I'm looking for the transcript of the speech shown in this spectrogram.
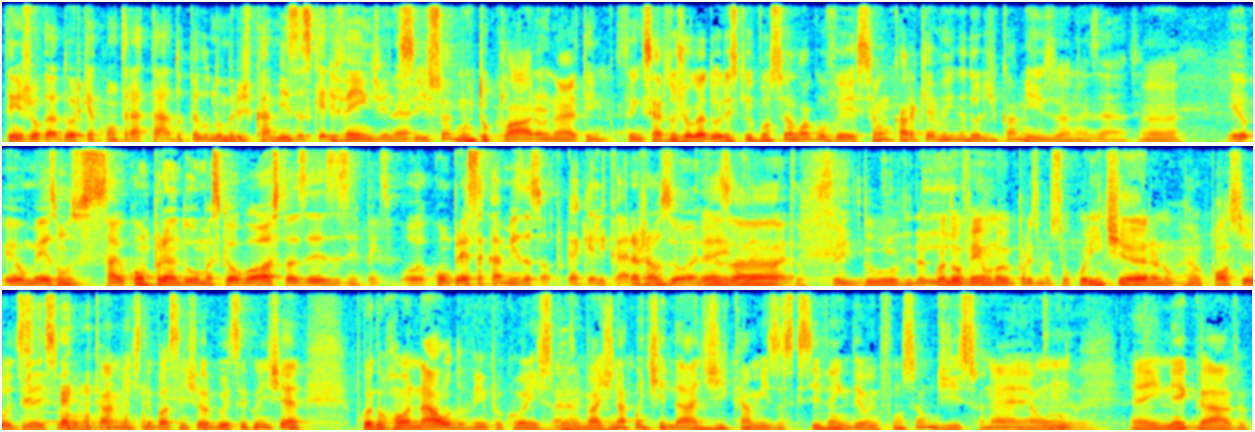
Tem jogador que é contratado pelo número de camisas que ele vende, né? Isso é muito claro, é, né? Tem, tem certos jogadores que você logo vê. Se é um cara que é vendedor de camisa, né? Exato. É. Eu, eu mesmo saio comprando umas que eu gosto, às vezes, e penso, pô, eu comprei essa camisa só porque aquele cara já usou, né? Exato, então, sem dúvida. E... Quando vem um nome, por exemplo, eu sou corintiano, não, eu posso dizer isso publicamente, tenho bastante orgulho de ser corintiano. Quando o Ronaldo vem para o Corinthians, por exemplo, imagina a quantidade de camisas que se vendeu em função disso, né? É um. É inegável.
